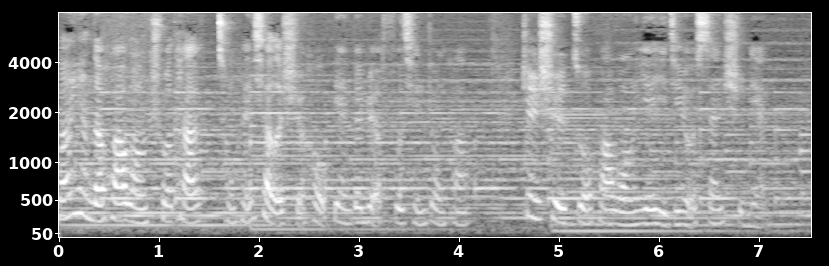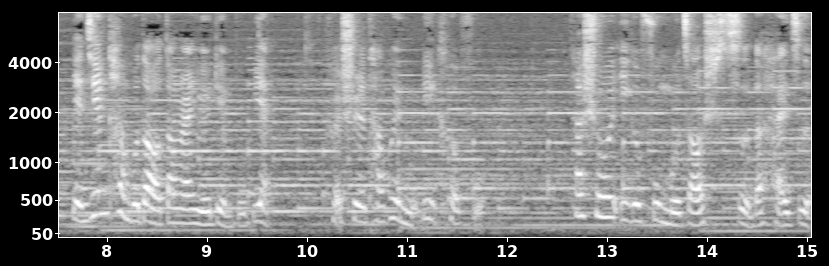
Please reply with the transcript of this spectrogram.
盲眼的花王说，他从很小的时候便跟着父亲种花，正式做花王也已经有三十年。眼睛看不到，当然有点不便，可是他会努力克服。他说：“一个父母早死的孩子，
